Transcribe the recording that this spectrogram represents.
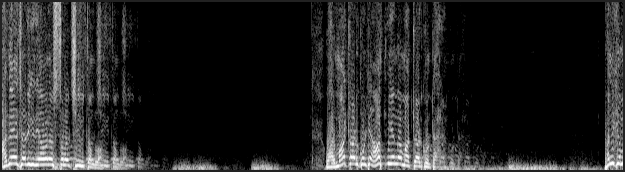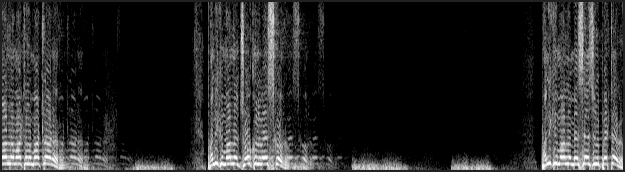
అదే జరిగింది యవనస్తుల జీవితంలో. వారు మాట్లాడుకుంటే ఆత్మీయంగా మాట్లాడుకుంటారు. పనికి మాలిన మాటలు మాట్లాడారు. పనికి మాలిన జోకులు వేసుకోరు. పనికి మాలిన మెసేజ్లు పెట్టారు.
